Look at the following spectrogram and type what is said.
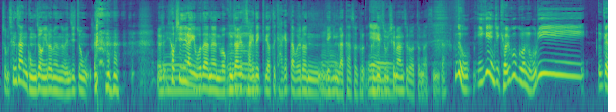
좀 생산 공정 이러면 왠지 좀 음. 혁신이라기보다는 뭐 공장에서 음. 자기들끼리 어떻게 하겠다 뭐 이런 음. 얘기인 것 같아서 그게 예. 좀 실망스러웠던 것 같습니다. 근데 이게 이제 결국은 우리 그러니까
